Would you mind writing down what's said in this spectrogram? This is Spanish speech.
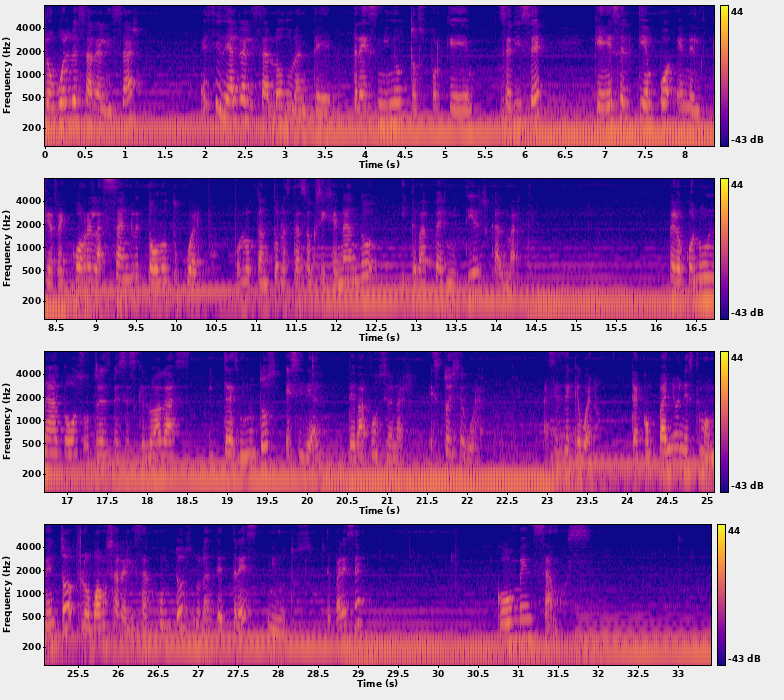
Lo vuelves a realizar. Es ideal realizarlo durante tres minutos porque se dice que es el tiempo en el que recorre la sangre todo tu cuerpo. Por lo tanto, la estás oxigenando y te va a permitir calmarte. Pero con una, dos o tres veces que lo hagas y tres minutos es ideal. Te va a funcionar, estoy segura. Así es de que bueno, te acompaño en este momento. Lo vamos a realizar juntos durante tres minutos. ¿Te parece? Comenzamos.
